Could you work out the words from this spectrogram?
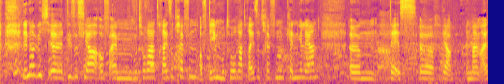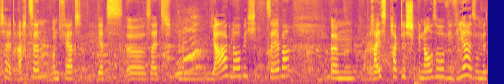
Den habe ich äh, dieses Jahr auf einem Motorradreisetreffen, auf dem Motorradreisetreffen kennengelernt. Ähm, der ist äh, ja, in meinem Alter, hat 18 und fährt jetzt äh, seit einem Jahr, glaube ich, selber. Ähm, reist praktisch genauso wie wir, also mit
